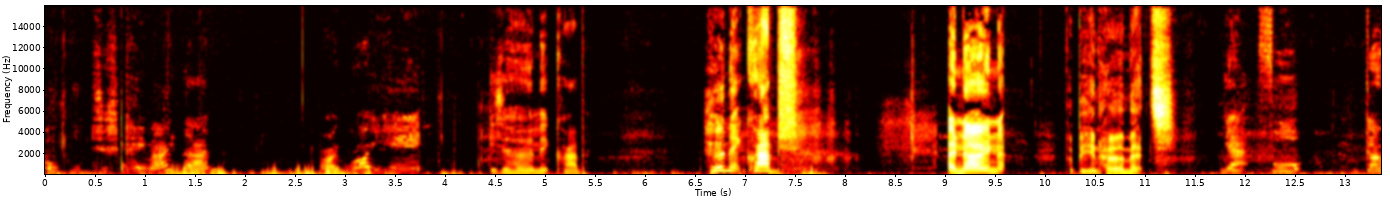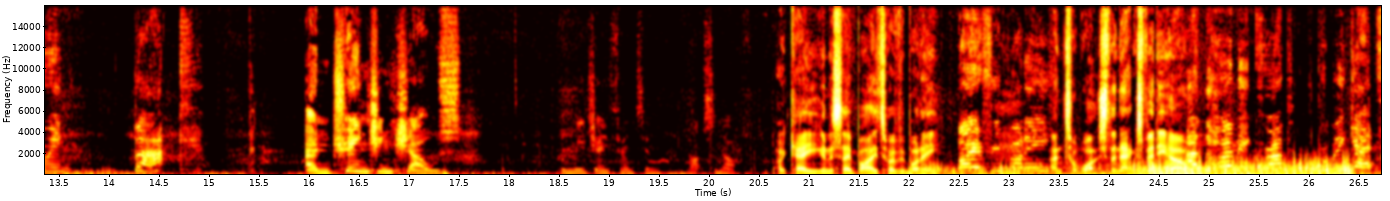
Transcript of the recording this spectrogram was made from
Oh, it just came out then. Right, right here is a hermit crab. Hermit crabs are known, For being hermits. yeah, for going back and changing shells. From me, James Fenton. That's enough. Okay, you're going to say bye to everybody Bye, everybody. and to watch the next video. And the hermit crab probably gets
